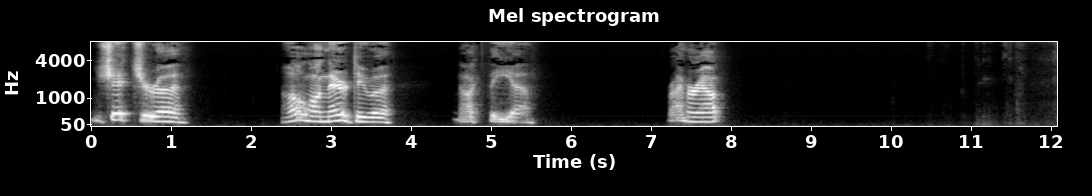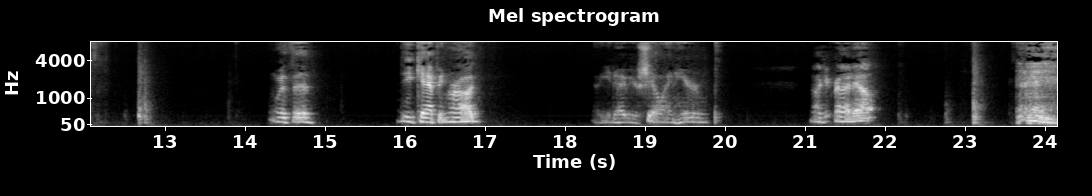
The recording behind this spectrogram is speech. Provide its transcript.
You shut your uh, hull on there to uh, knock the uh, primer out. With the decapping rod. You'd have your shell in here, knock it right out. and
